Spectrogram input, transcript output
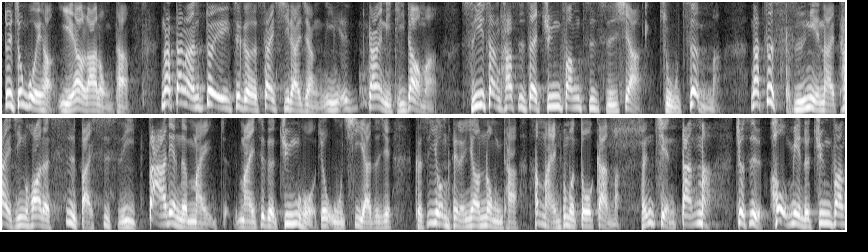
对中国也好，也要拉拢他。那当然对这个塞西来讲，你刚才你提到嘛。实际上，他是在军方支持下主政嘛？那这十年来，他已经花了四百四十亿，大量的买买这个军火，就武器啊这些，可是又没人要弄他，他买那么多干嘛？很简单嘛，就是后面的军方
